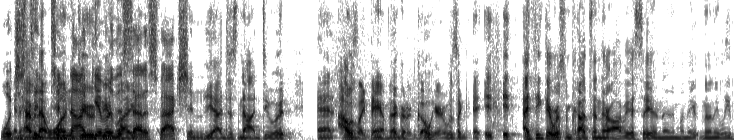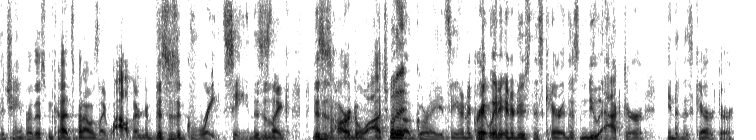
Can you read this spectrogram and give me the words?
Well, just having to, that to one not give her the like- satisfaction. yeah, just not do it. And I was like, damn, they're gonna go here. It was like it, it I think there were some cuts in there, obviously, and then when they when they leave the chamber, there's some cuts. But I was like, wow, they're, this is a great scene. This is like this is hard to watch, but the- a great scene and a great way to introduce this character, this new actor into this character.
